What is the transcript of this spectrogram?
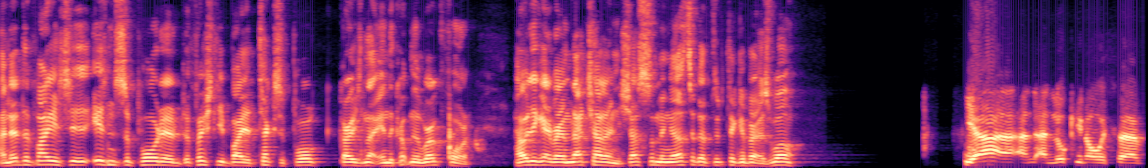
and that device isn't supported officially by the tech support guys in, that, in the company they work for. How do they get around that challenge? That's something else I've got to think about as well. Yeah, and, and look, you know, it's um,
